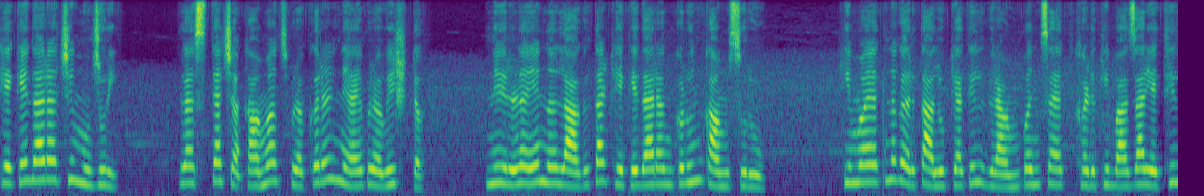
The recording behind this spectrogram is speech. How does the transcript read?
ठेकेदाराची मुजुरी. रस्त्याच्या कामाच प्रकरण न्याय प्रविष्ट निर्णय न लागता ठेकेदारांकडून काम सुरू. हिमायतनगर तालुक्यातील ग्रामपंचायत खडकी बाजार येथील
